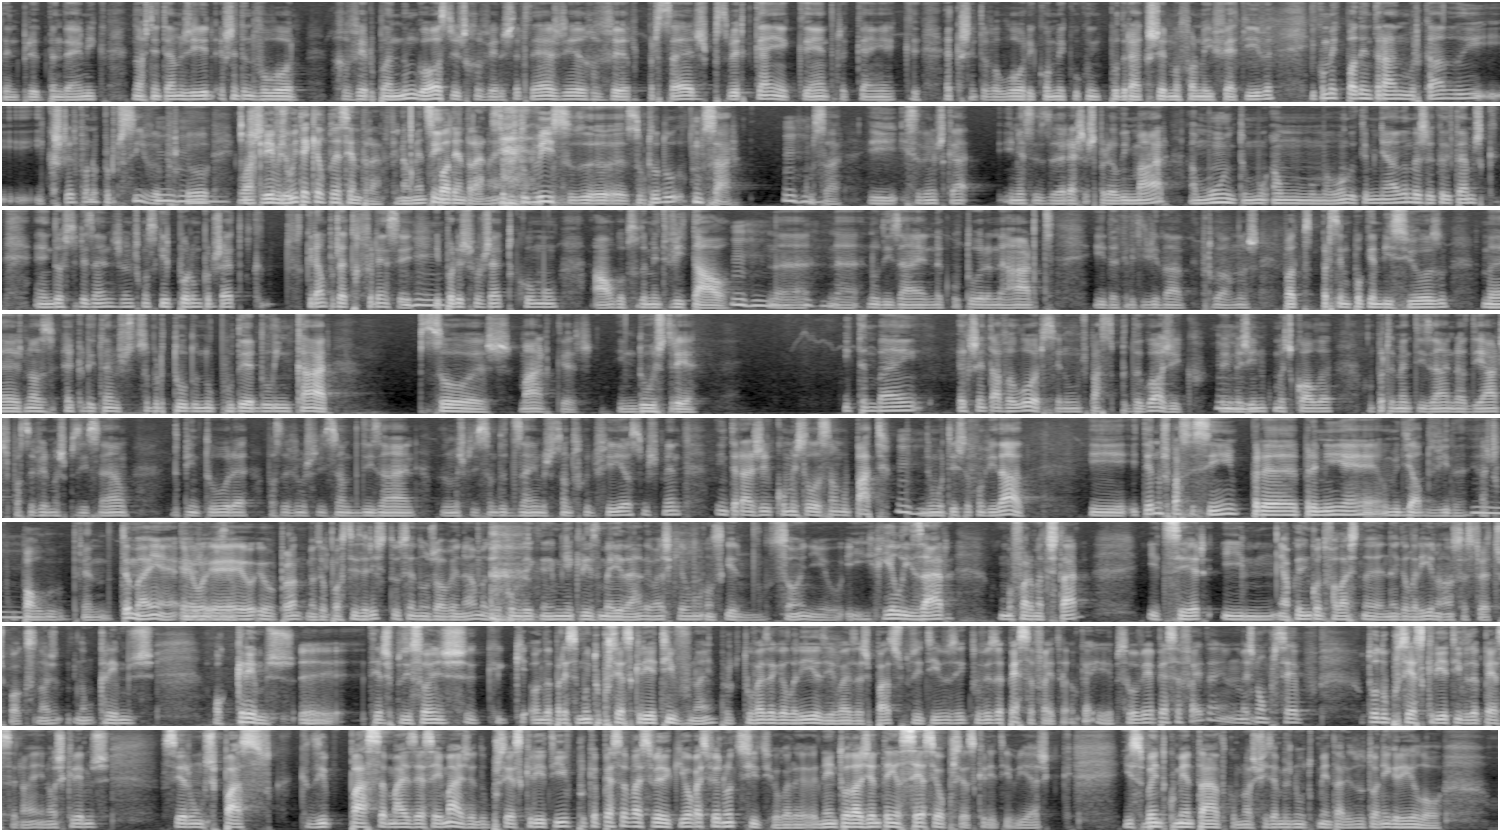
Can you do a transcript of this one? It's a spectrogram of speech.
pleno período pandémico, nós tentamos ir acrescentando valor, rever o plano de negócios, rever a estratégia, rever parceiros, perceber quem é que entra, quem é que acrescenta valor e como é que o cliente poderá crescer de uma forma efetiva e como é que pode entrar no mercado e, e crescer de forma progressiva. Porque eu, eu Nós queríamos que, muito é que ele pudesse entrar, finalmente Sim. pode entrar, não é? Sobretudo isso, sobretudo começar. Uhum. começar. E, e sabemos que há imensas arestas para limar, há muito, mu- há um- uma longa caminhada, mas acreditamos que em dois, três anos vamos conseguir pôr um projeto, que- criar um projeto de referência e pôr este projeto como algo absolutamente vital Uhum. na, na- no design, na cultura, na arte e da criatividade em Portugal. Nós, pode parecer um pouco ambicioso, mas nós acreditamos sobretudo no poder de linkar pessoas, marcas, indústria e também acrescentar valor, ser um espaço pedagógico. Eu Uhum. imagino que uma escola, um departamento de design ou de artes possa ver uma exposição de pintura, possa ver uma exposição de design, uma exposição de desenho, uma exposição de fotografia, ou simplesmente interagir com uma instalação no pátio de um artista convidado. E, e ter um espaço assim, para, para mim, é um ideal de vida. Acho que o Paulo defende. Também é, eu, é, eu, eu- pronto, mas eu posso dizer isto, tu sendo um jovem não, mas eu como digo na minha crise de meia-idade, eu acho que é um conseguir um sonho e realizar uma forma de estar e de ser, e hum, há bocadinho quando falaste na, na galeria, na nossa stretch box, nós não queremos, ou queremos eh, ter exposições que, que- onde aparece muito o processo criativo, não é? Porque tu vais a galerias e vais a espaços expositivos e que tu vês a peça feita, ok? A pessoa vê a peça feita, mas não percebe todo o processo criativo da peça, não é? E nós queremos ser um espaço que passa mais essa imagem do processo criativo, porque a peça vai-se ver aqui ou vai-se ver noutro sítio. Agora, nem toda a gente tem acesso ao processo criativo e acho que isso bem documentado, como nós fizemos no documentário do Tony Grill ou,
